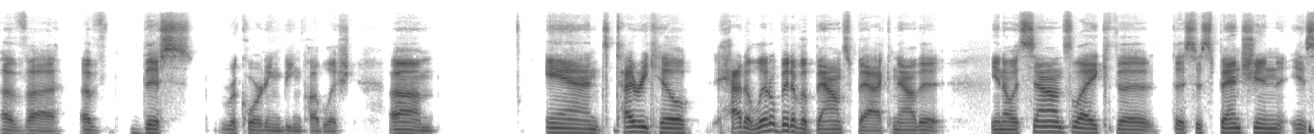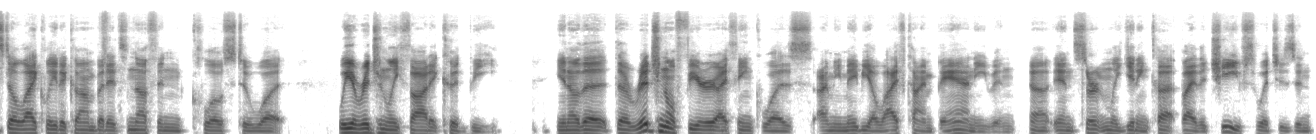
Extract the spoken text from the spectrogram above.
of uh, of this recording being published. Um, and Tyreek Hill had a little bit of a bounce back now that you know, it sounds like the the suspension is still likely to come, but it's nothing close to what we originally thought it could be. You know, the the original fear I think was, I mean, maybe a lifetime ban, even, uh, and certainly getting cut by the Chiefs, which is an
